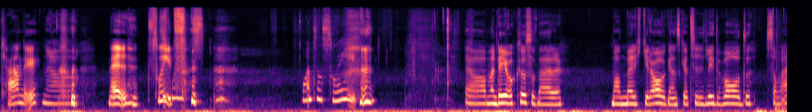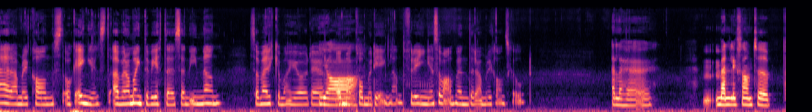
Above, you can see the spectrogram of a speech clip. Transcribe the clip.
candy? Ja. Nej, sweets. Want some sweets? Ja, men det är också så där man märker av ganska tydligt vad som är amerikanskt och engelskt. Även om man inte vet det sen innan så märker man ju det Ja. om man kommer till England. För det är ingen som använder amerikanska ord. Eller hur? Men liksom typ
